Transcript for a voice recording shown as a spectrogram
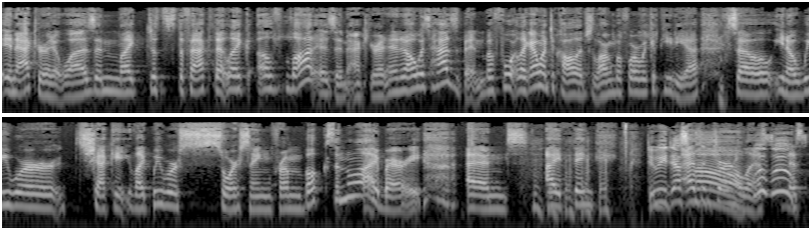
inaccurate it was. And like, just the fact that like a lot is inaccurate and it always has been before. Like, I went to college long before Wikipedia. So, you know, we were checking, like, we were sourcing from books in the library. And I think, Dewey Decimal. as a journalist, woo, woo. This,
